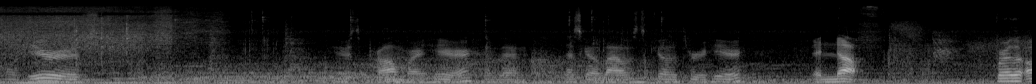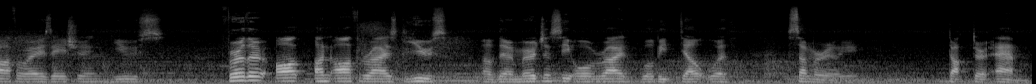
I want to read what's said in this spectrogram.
Well, here's here's the problem right here, and then that's gonna allow us to go through here. Enough. Further authorization use. Further unauthorized use of the emergency override will be dealt with summarily. Dr. M.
